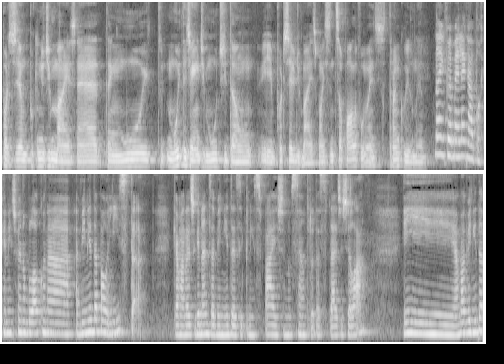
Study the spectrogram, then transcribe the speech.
pode ser um pouquinho demais, né? Tem muito, muita gente, multidão e pode ser demais, mas em São Paulo foi mais tranquilo mesmo. Não, e foi bem legal, porque a gente foi no bloco na Avenida Paulista, que é uma das grandes avenidas e principais no centro da cidade de lá. E é uma avenida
